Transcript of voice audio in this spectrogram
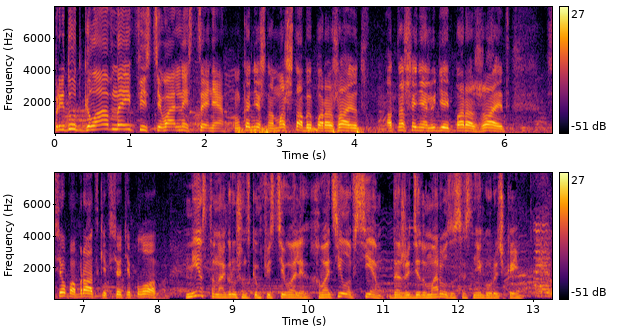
придут к главной фестивальной сцене. Ну, конечно, масштабы поражают, отношение людей поражает. Все по-братски, все тепло. Места на Грушинском фестивале хватило всем, даже Деду Морозу со Снегурочкой. Я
